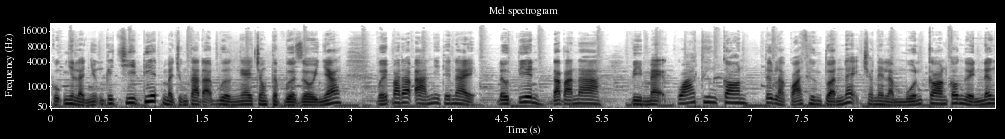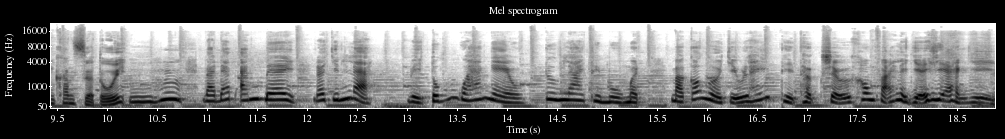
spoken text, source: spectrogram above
cũng như là những cái chi tiết mà chúng ta đã vừa nghe trong tập vừa rồi nhá với ba đáp án như thế này đầu tiên đáp án A vì mẹ quá thương con tức là quá thương Tuấn đấy cho nên là muốn con có người nâng khăn sửa túi Ừ. Và đáp án B đó chính là vì Tuấn quá nghèo, tương lai thì mù mịt mà có người chịu lấy thì thật sự không phải là dễ dàng gì.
